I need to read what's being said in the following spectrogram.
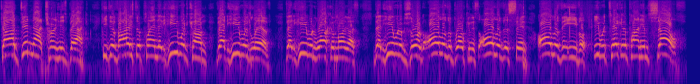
God did not turn his back. He devised a plan that he would come, that he would live, that he would walk among us, that he would absorb all of the brokenness, all of the sin, all of the evil. He would take it upon himself.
